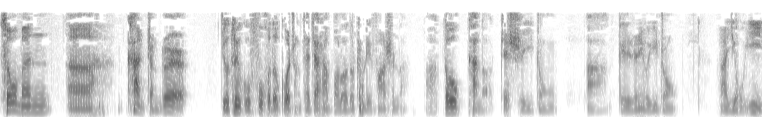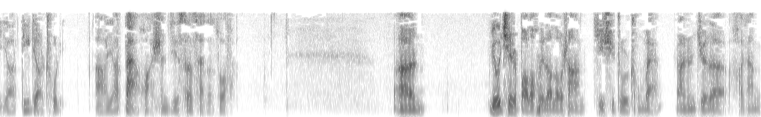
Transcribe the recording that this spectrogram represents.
所以我们呃看整个有退股复活的过程，再加上保罗的处理方式呢啊，都看到这是一种啊给人有一种啊有意要低调处理啊要淡化神迹色彩的做法，嗯。尤其是保罗回到楼上继续主日崇拜，让人觉得好像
